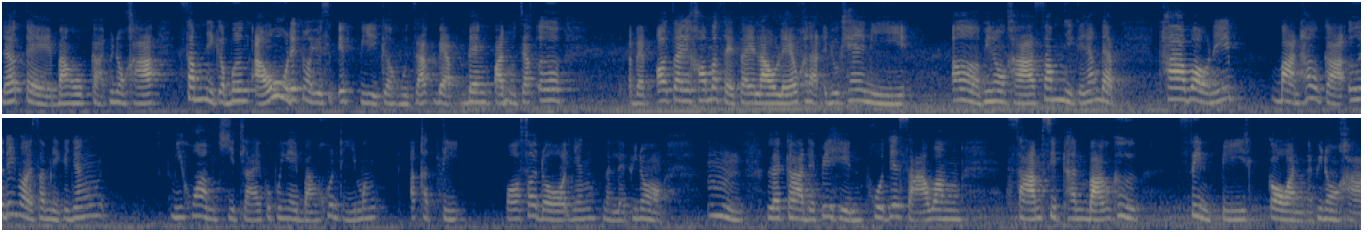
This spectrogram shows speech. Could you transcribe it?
แล้วแต่บางโอกาสพี่น้องคะซัมนี่กับเบิงเอาเด็กหน้อยอยู่11 ปีกับหูจักแบบแบ่งปันหูจักเออแบบเอาใจเขามาใส่ใจเราแล้วขนาดอายุแค่นี้ เออพี่น้องคะซัมนี่ก็ยังแบบถ้าบอกนี่บานเท่ากะเออเด็กน้อยซัมนี่ก็ยังมีความคิดร้ายกว่าผู้ใหญ่บางคนที่มังอคติปอสดอยังนั่นแหละพี่น้อง อืมและการได้ไปเห็นโพสต์ยสาวัง 30ธันวาก็คือสิ้นปีก่อนนะพี่น้องคะ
